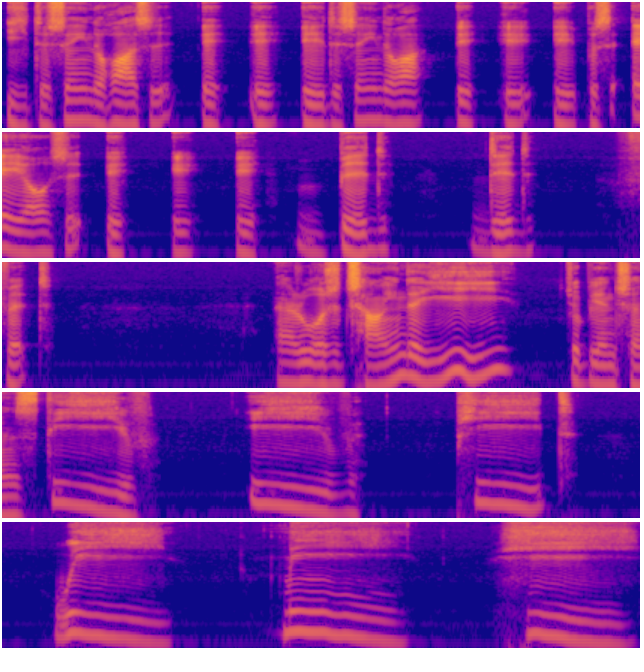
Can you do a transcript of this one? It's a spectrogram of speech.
E 的声音的话，是诶诶诶的声音的话诶诶诶不是 A 哦，是诶诶诶。Bid, Did, Fit。那如果是长音的 E，就变成 Steve, Eve, Pete, We, Me, He。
